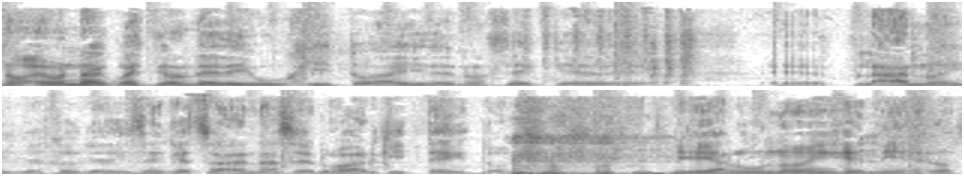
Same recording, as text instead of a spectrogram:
No es una cuestión de dibujitos ahí, de no sé qué, de, eh, plano y eso que dicen que saben hacer los arquitectos y algunos ingenieros.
